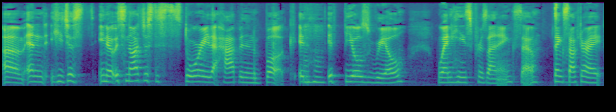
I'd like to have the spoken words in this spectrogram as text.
Um, and he just, you know, it's not just a story that happened in a book. It it feels real when he's presenting. So thanks, Dr. Height.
